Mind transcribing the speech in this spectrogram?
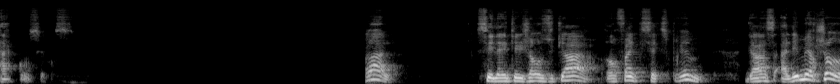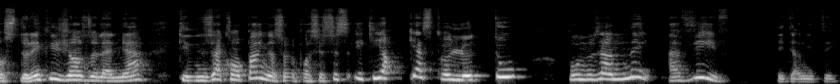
La conscience. C'est l'intelligence du cœur, enfin, qui s'exprime grâce à l'émergence de l'intelligence de la lumière qui nous accompagne dans ce processus et qui orchestre le tout pour nous amener à vivre l'éternité.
